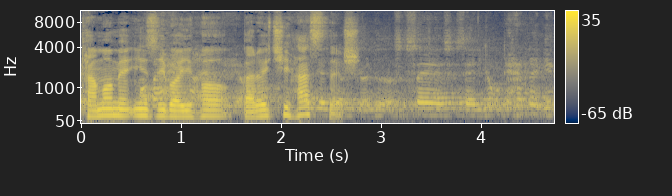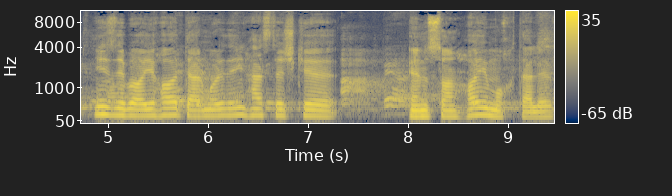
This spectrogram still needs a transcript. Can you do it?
تمام این زیبایی ها برای چی هستش؟ این زیبایی ها در مورد این هستش که انسان های مختلف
